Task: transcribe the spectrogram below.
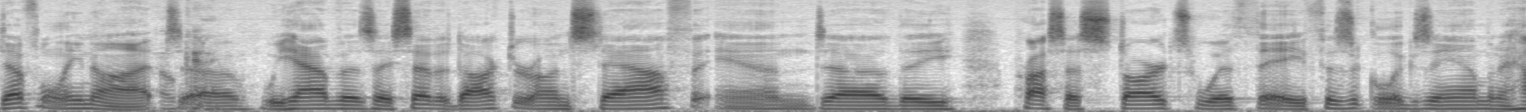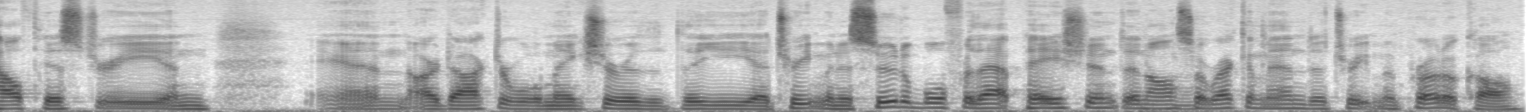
Definitely not. Okay. Uh, we have, as I said, a doctor on staff, and the process starts with a physical exam and a health history and and our doctor will make sure that the uh, treatment is suitable for that patient and also mm -hmm. recommend a treatment protocol.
